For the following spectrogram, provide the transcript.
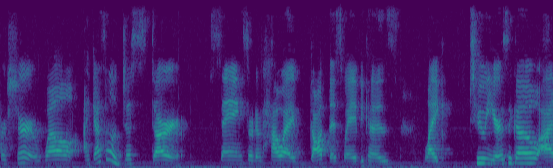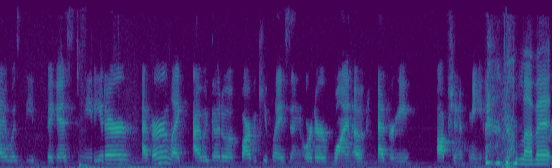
for sure. Well, I guess I'll just start saying sort of how I got this way because, like, two years ago, I was the biggest meat eater ever. Like, I would go to a barbecue place and order one of every option of meat. Love it.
